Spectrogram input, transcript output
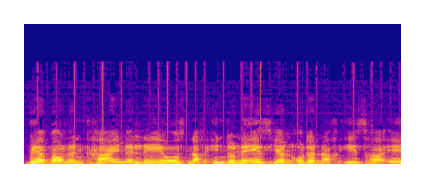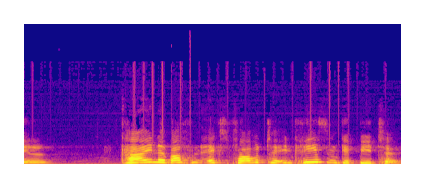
Wir wollen keine Leos nach Indonesien oder nach Israel. Keine Waffenexporte in Krisengebiete.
